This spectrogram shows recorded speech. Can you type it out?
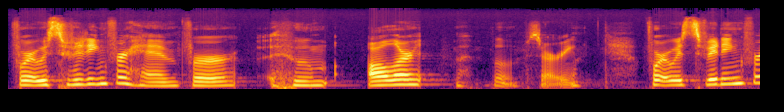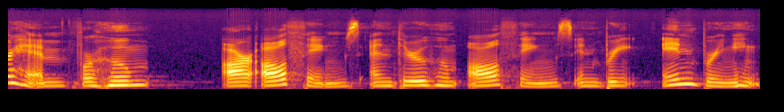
For it was fitting for him for whom all are boom, sorry. For it was fitting for him for whom are all things and through whom all things in bring in bringing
